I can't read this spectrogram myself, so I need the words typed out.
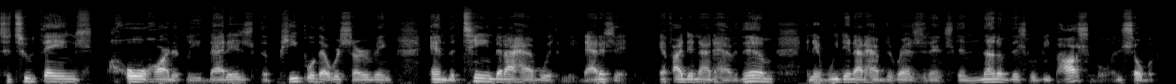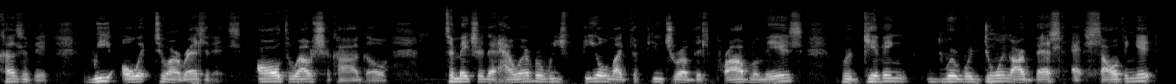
to two things wholeheartedly. That is the people that we're serving and the team that I have with me. That is it. If I did not have them and if we did not have the residents, then none of this would be possible. And so, because of it, we owe it to our residents all throughout Chicago to make sure that however we feel like the future of this problem is, we're giving, we're, we're doing our best at solving it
